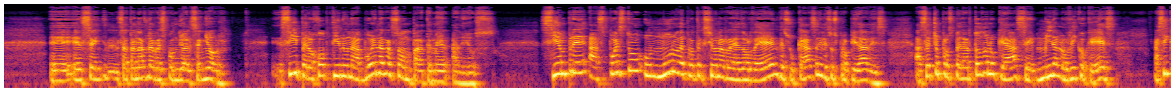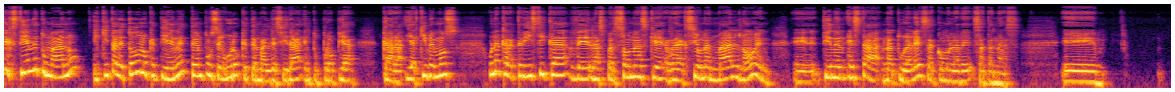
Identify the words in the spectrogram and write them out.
eh, el, Satanás le respondió al Señor, sí, pero Job tiene una buena razón para temer a Dios. Siempre has puesto un muro de protección alrededor de él, de su casa y de sus propiedades. Has hecho prosperar todo lo que hace, mira lo rico que es. Así que extiende tu mano y quítale todo lo que tiene, ten por seguro que te maldecirá en tu propia cara. Y aquí vemos una característica de las personas que reaccionan mal, ¿no? Eh, tienen esta naturaleza como la de Satanás. Eh,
